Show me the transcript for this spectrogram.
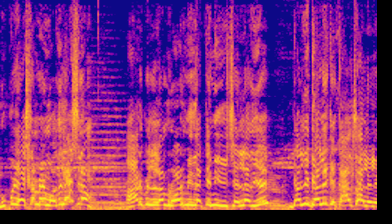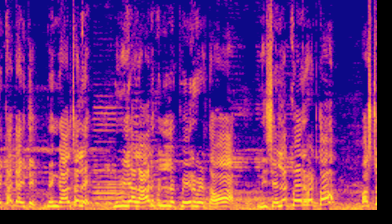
ముప్పు చేసినా మేము వదిలేసినాం. ఆడపిల్లలం రోడ్డు మీద ఎక్కి నీ చెల్లెది. గల్లీ గల్లీకి కాల్చాలి లెక్కకైతే. మేము కాల్చలే. నువ్వు ఇవాళ ఆడపిల్లలకు పేరు పెడతావా? నీ చెల్లెకి పేరు పెట్టుకో. ఫస్ట్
